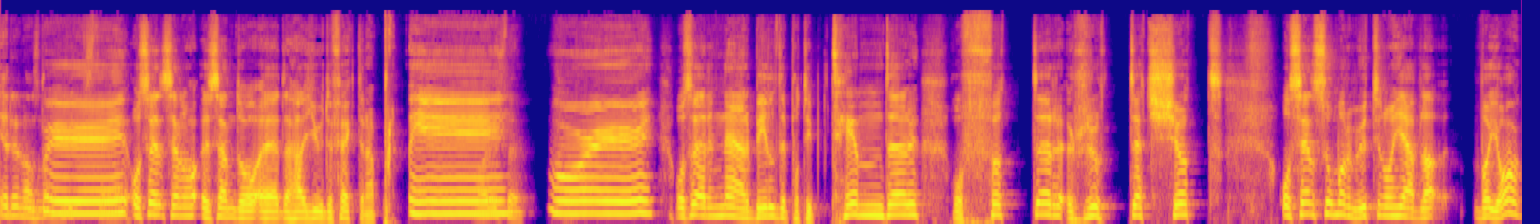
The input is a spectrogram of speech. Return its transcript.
Är det någon sån här? Och sen, sen, sen då eh, de här ljudeffekterna. just det. Och så är det närbilder på typ tänder och fötter, ruttet kött. Och sen zoomar de ut till någon jävla, vad jag,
